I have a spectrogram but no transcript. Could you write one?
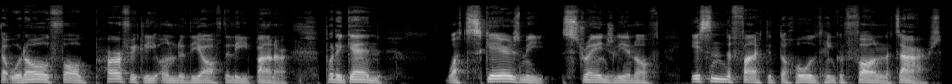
that would all fall perfectly under the off the lead banner. But again, what scares me, strangely enough, isn't the fact that the whole thing could fall on its arse.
